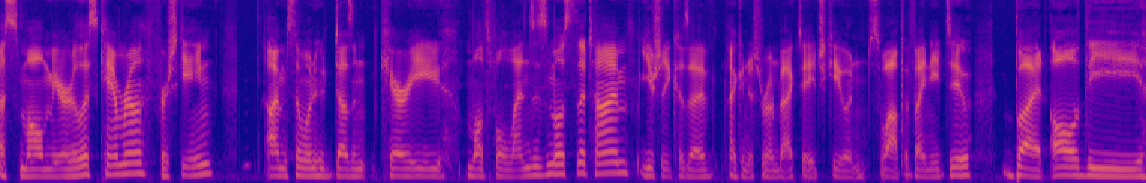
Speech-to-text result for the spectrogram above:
a small mirrorless camera for skiing. I'm someone who doesn't carry multiple lenses most of the time, usually because I I can just run back to HQ and swap if I need to. But all the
